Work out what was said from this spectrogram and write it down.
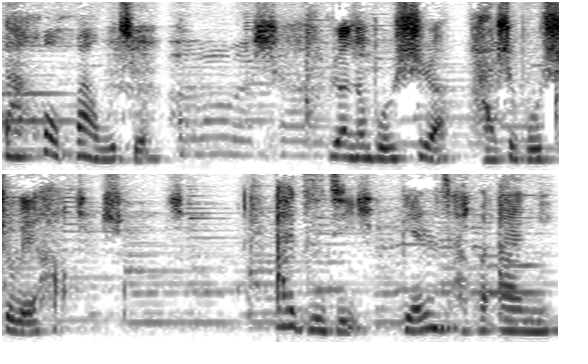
但后患无穷。若能不试，还是不试为好。爱自己，别人才会爱你。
